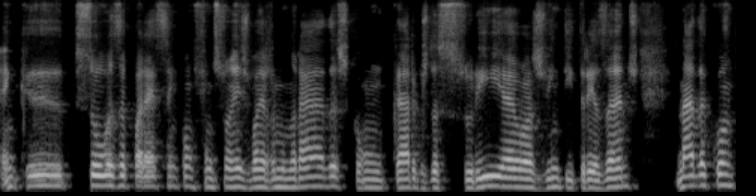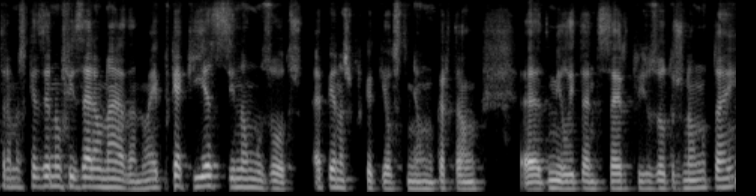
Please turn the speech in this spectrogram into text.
em que pessoas aparecem com funções bem remuneradas, com cargos de assessoria aos 23 anos, nada contra, mas quer dizer, não fizeram nada, não é? Porque é que esses e não os outros? Apenas porque aqueles tinham um cartão uh, de militante certo e os outros não o têm.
